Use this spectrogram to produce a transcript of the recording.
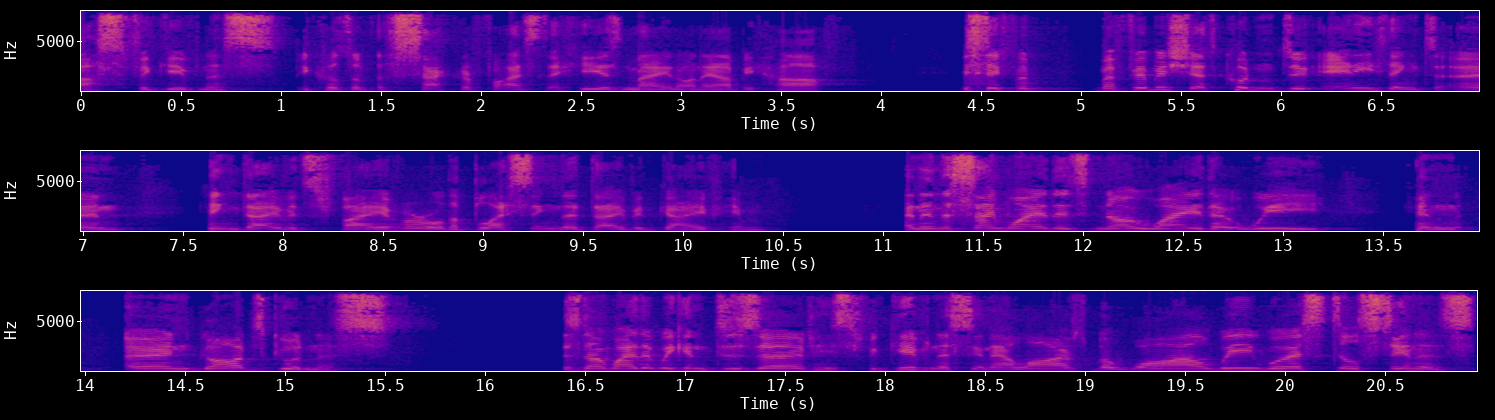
us forgiveness because of the sacrifice that he has made on our behalf. You see, Mephibosheth couldn't do anything to earn King David's favor or the blessing that David gave him. And in the same way, there's no way that we can earn God's goodness there's no way that we can deserve his forgiveness in our lives, but while we were still sinners,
